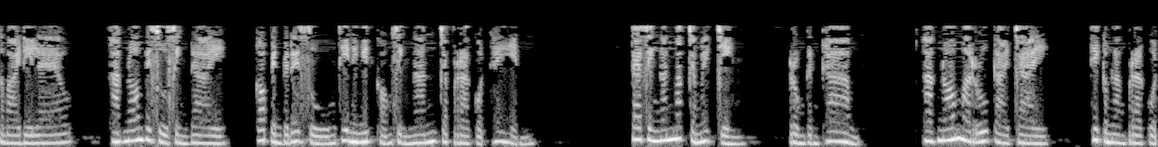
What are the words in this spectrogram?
สบายดีแล้ว หากน้อมไปสู่สิ่งใด ก็เป็นไปได้สูงที่นิมิตของสิ่งนั้นจะปรากฏให้เห็น แต่สิ่งนั้นมักจะไม่จริง ตรงกันข้าม หากน้อมมารู้กายใจ ที่กำลังปรากฏ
